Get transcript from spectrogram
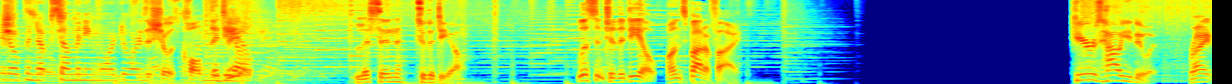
It opened up so many more doors. The show is called The, The Deal. Listen to The Deal. Listen to The Deal on Spotify. Here's how you do it, right?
